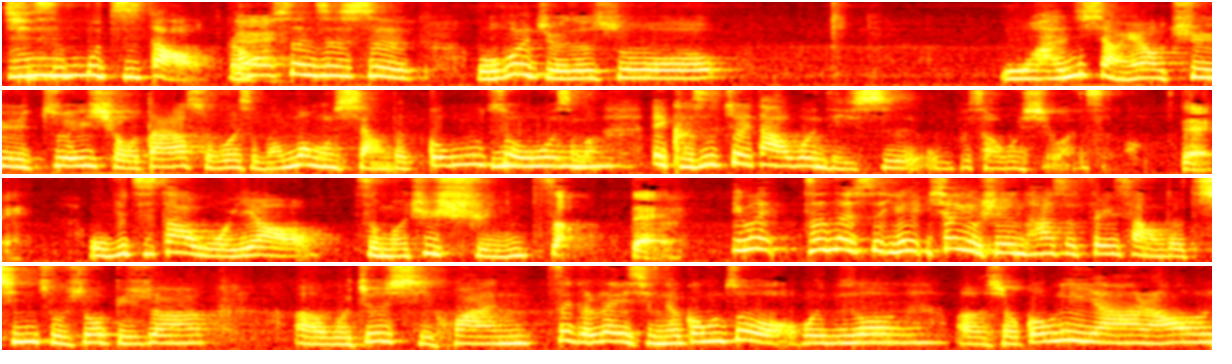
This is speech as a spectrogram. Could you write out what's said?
其实不知道。然后甚至是我会觉得说。我很想要去追求大家所谓什么梦想的工作或什么，哎、嗯，可是最大问题是我不知道我喜欢什么，对，我不知道我要怎么去寻找，对，因为真的是因为像有些人他是非常的清楚说，比如说，呃，我就是喜欢这个类型的工作，或者比如说、嗯、呃手工艺啊，然后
